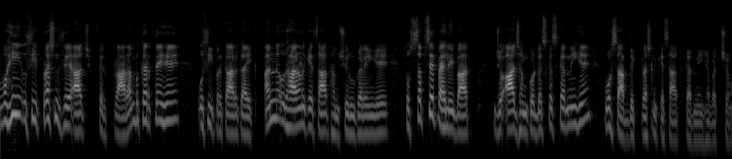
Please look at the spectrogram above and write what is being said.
वहीं उसी प्रश्न से आज फिर प्रारंभ करते हैं। उसी प्रकार का एक अन्य उदाहरण के साथ हम शुरू करेंगे। तो सबसे पहली बात जो आज हमको डिस्कस करनी है, वो शाब्दिक प्रश्न के साथ करनी है बच्चों।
